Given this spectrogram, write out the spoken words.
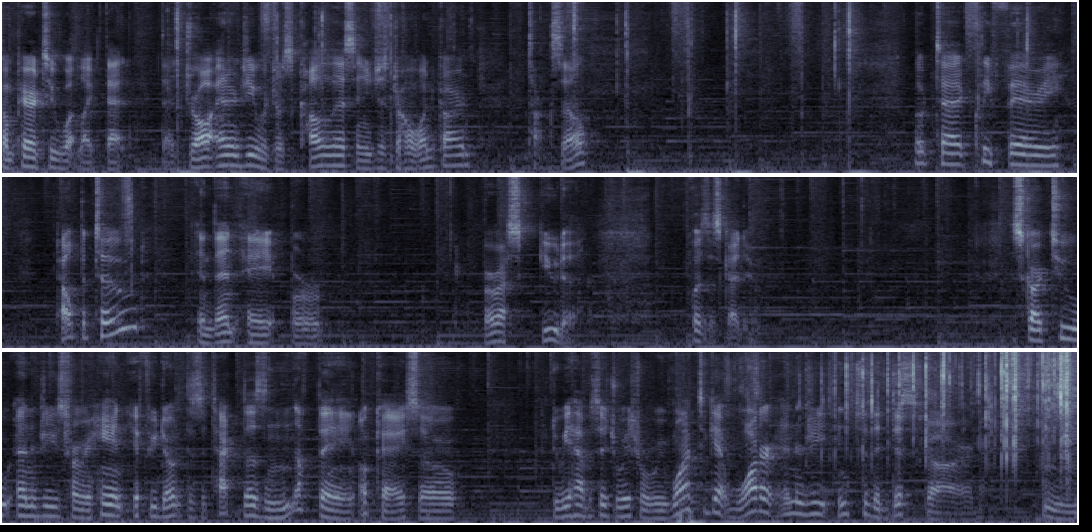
Compared to what like that that draw energy, which was colorless, and you just draw one card. Toxel, Lotad, Clefairy, Palpitoad, and then a Bur Barraskewda. What does this guy do? Discard two energies from your hand. If you don't, this attack does nothing. Okay, so do we have a situation where we want to get water energy into the discard? Hmm.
